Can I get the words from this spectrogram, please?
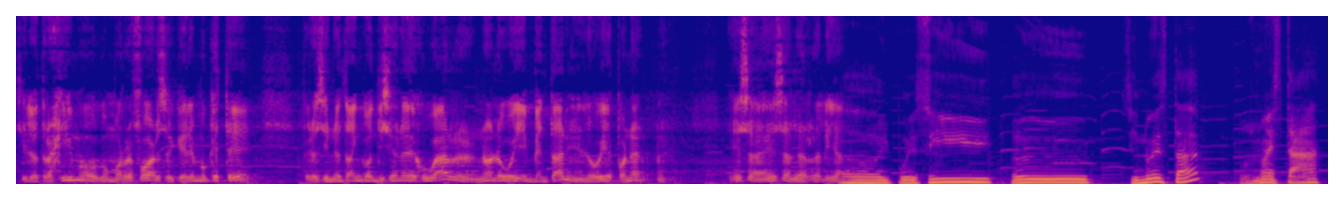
si lo trajimos como refuerzo y queremos que esté, pero si no está en condiciones de jugar, no lo voy a inventar ni lo voy a exponer. Esa, esa es la realidad. Ay, pues sí. Eh, si no está, pues no está.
